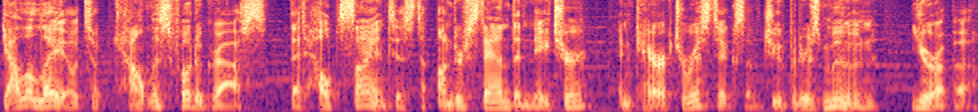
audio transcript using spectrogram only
Galileo took countless photographs that helped scientists to understand the nature and characteristics of Jupiter's moon, Europa.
